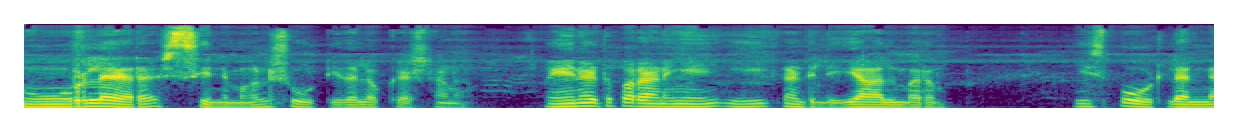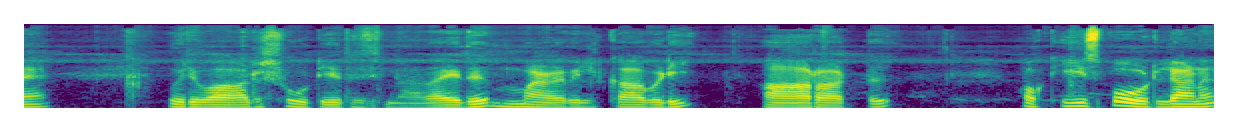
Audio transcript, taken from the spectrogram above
നൂറിലേറെ സിനിമകൾ ഷൂട്ട് ചെയ്ത ലൊക്കേഷനാണ്. മെയിനായിട്ട് പറയുകയാണെങ്കിൽ ഈ കണ്ടില്ലേ ഈ ആൽമരം ഈ സ്പോട്ടിൽ തന്നെ ഒരുപാട് ഷൂട്ട് ചെയ്ത സിനിമ. അതായത് മഴവിൽ കാവടി ആറാട്ട് ഒക്കെ ഈ സ്പോട്ടിലാണ്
